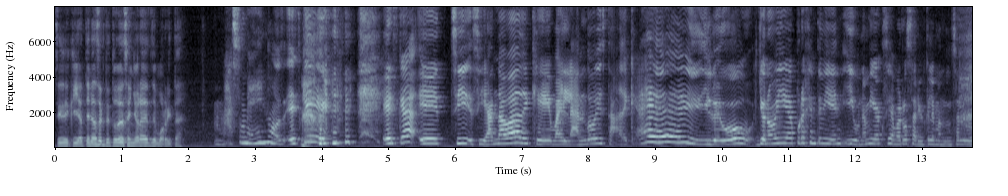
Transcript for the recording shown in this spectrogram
Sí, de que ya tenías actitud de señora desde morrita. Más o menos. Es que, es que eh, sí, sí andaba de que bailando y estaba de que, y luego yo no veía pura gente bien y una amiga que se llama Rosario que le mandó un saludo,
